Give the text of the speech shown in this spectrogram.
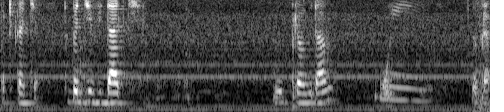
Poczekajcie, tu będzie widać mój program. Ui. Dobra.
